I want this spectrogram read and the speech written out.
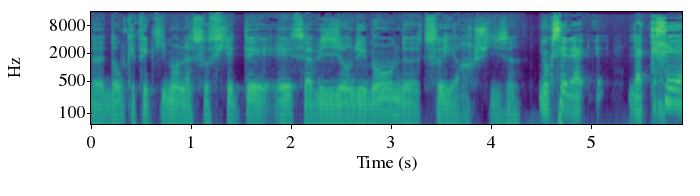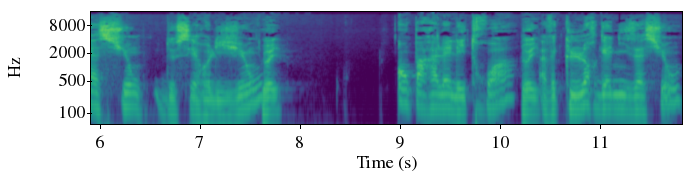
Donc effectivement la société et sa vision du monde se hiérarchisent. Donc c'est la, la création de ces religions oui en parallèle étroit oui. avec l'organisation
